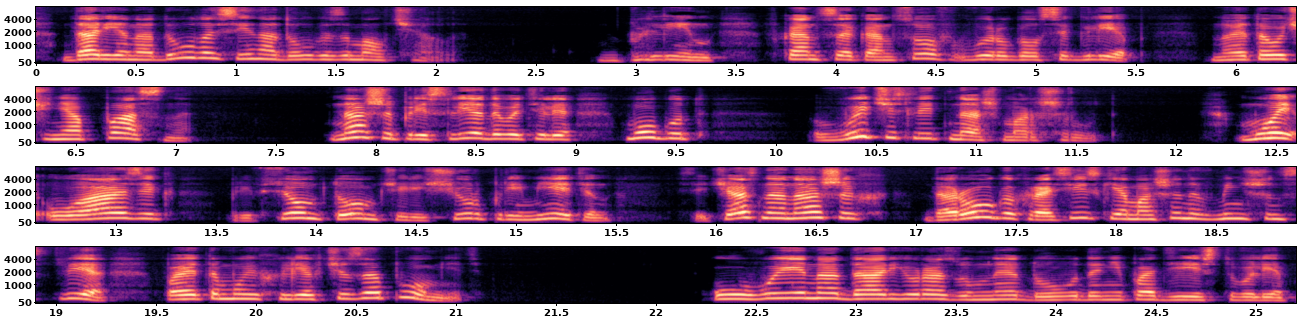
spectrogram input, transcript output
— Дарья надулась и надолго замолчала. «Блин!» — в конце концов выругался Глеб. «Но это очень опасно». Наши преследователи могут вычислить наш маршрут. Мой УАЗик при всем том чересчур приметен. Сейчас на наших дорогах российские машины в меньшинстве, поэтому их легче запомнить. Увы, на Дарью разумные доводы не подействовали.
